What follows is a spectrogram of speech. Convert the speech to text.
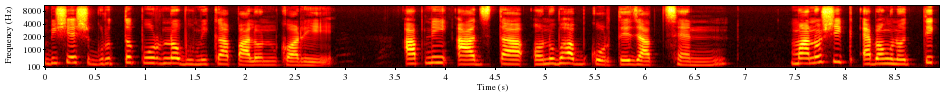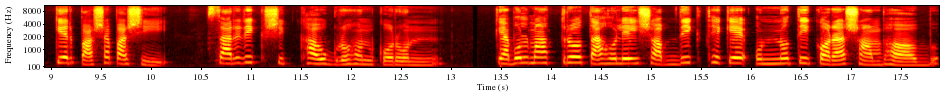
বিশেষ গুরুত্বপূর্ণ ভূমিকা পালন করে। আপনি আজ তা অনুভব করতে যাচ্ছেন। মানসিক এবং নৈতিকের পাশাপাশি শারীরিক শিক্ষাও গ্রহণ করুন। কেবলমাত্র তাহলেই সব দিক থেকে উন্নতি করা সম্ভব।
